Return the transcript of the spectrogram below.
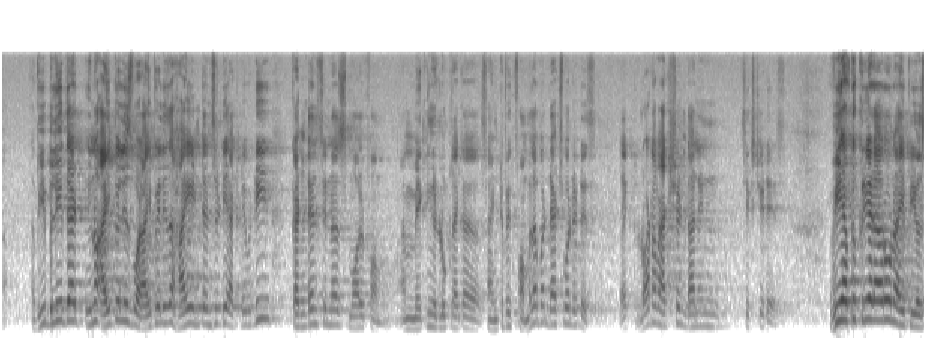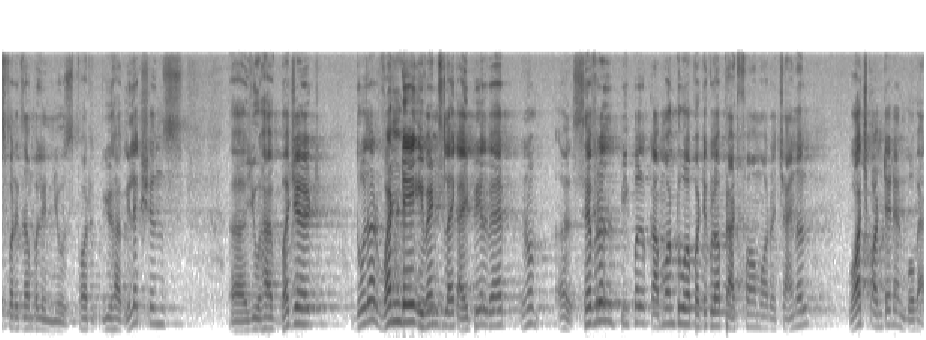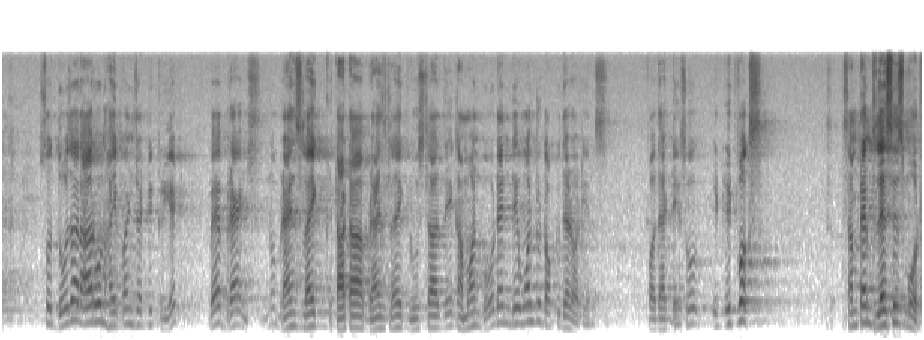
uh, we believe that, you know, IPL is what? IPL is a high intensity activity condensed in a small form. I'm making it look like a scientific formula, but that's what it is. Like a lot of action done in 60 days. We have to create our own IPLs, for example, in news. For you have elections, uh, you have budget. Those are one-day events like IPL where you know uh, several people come onto a particular platform or a channel, watch content and go back. So those are our own high points that we create, where brands, you know, brands like Tata, brands like Blue Star, they come on board and they want to talk to their audience for that day. So it, it works. Sometimes less is more.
